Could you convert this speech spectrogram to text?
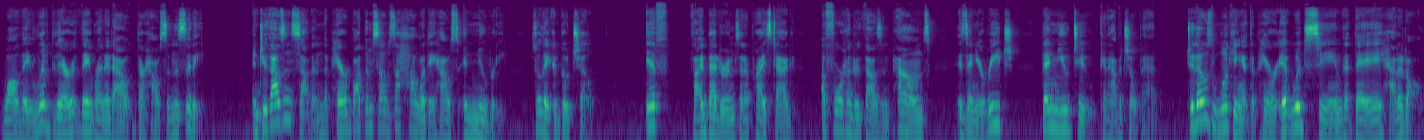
While they lived there, they rented out their house in the city. In 2007, the pair bought themselves a holiday house in Newry so they could go chill. If five bedrooms and a price tag of 400,000 pounds is in your reach, then you too can have a chill pad. To those looking at the pair, it would seem that they had it all.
